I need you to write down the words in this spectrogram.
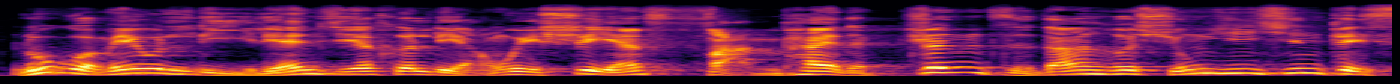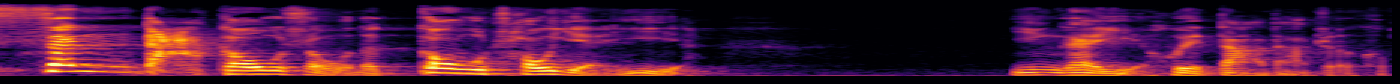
如果没有李连杰和两位饰演反派的甄子丹和熊欣欣这三大高手的高超演绎啊，应该也会大打折扣。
